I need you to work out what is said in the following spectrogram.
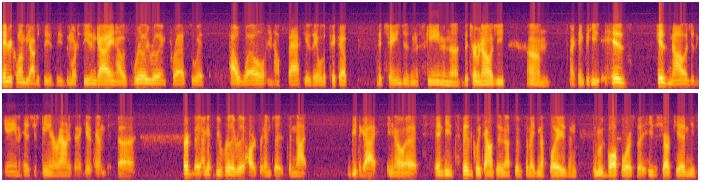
Henry Colombi, obviously is he's the more seasoned guy, and I was really really impressed with how well and how fast he was able to pick up the changes in the scheme and the the terminology. Um, I think that he his his knowledge of the game and his just being around is going to give him, uh, or I guess, be really really hard for him to to not be the guy. You know, uh, and he's physically talented enough to to make enough plays and to move the ball for us. But he's a sharp kid, and he's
